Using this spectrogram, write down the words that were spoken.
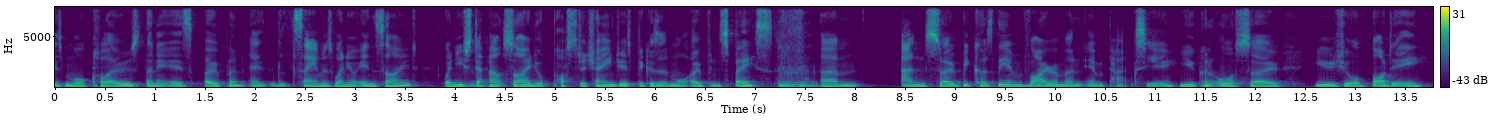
is more closed than it is open. Uh, Same as when you're inside. When you step outside, your posture changes because there's more open space. Um, and so, because the environment impacts you, you can also use your body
